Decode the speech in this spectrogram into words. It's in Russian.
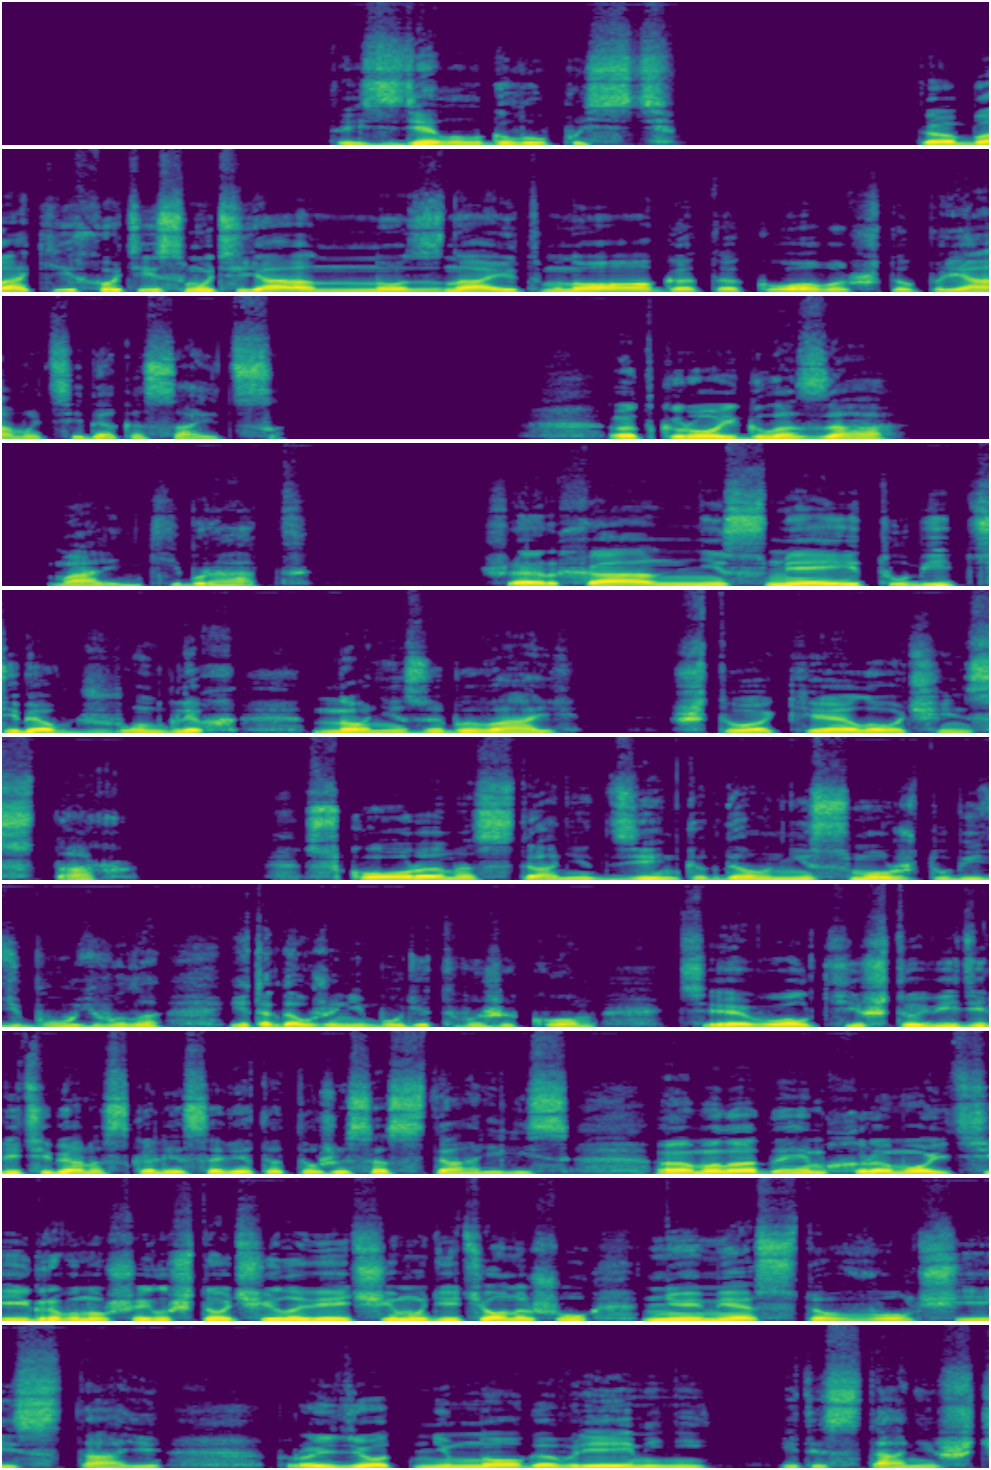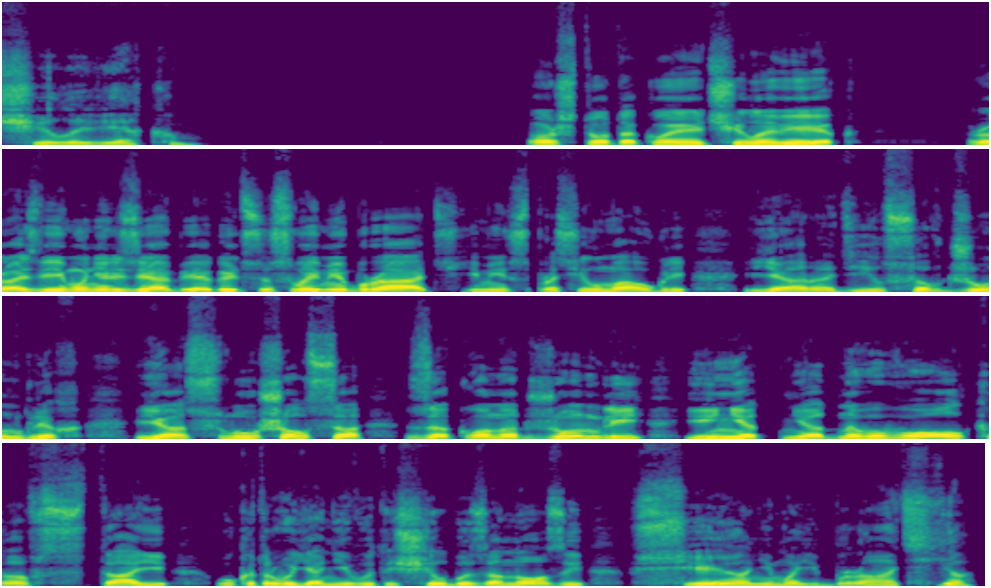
«Ты сделал глупость». Табаки хоть и смутьян, но знает много такого, что прямо тебя касается. Открой глаза, маленький брат. Шерхан не смеет убить тебя в джунглях, но не забывай, что Акела очень стар. Скоро настанет день, когда он не сможет убить буйвола, и тогда уже не будет вожаком. Те волки, что видели тебя на скале совета, тоже состарились, а молодым хромой тигр внушил, что человечьему детенышу не место в волчьей стае. Пройдет немного времени, и ты станешь человеком. А что такое человек? «Разве ему нельзя бегать со своими братьями?» — спросил Маугли. «Я родился в джунглях, я слушался закона джунглей, и нет ни одного волка в стае, у которого я не вытащил бы занозы. Все они мои братья».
